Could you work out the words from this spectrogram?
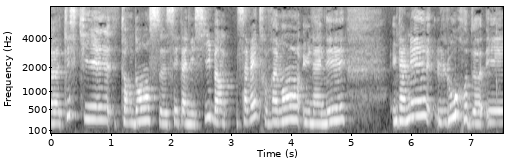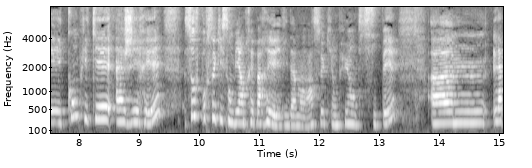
euh, qu'est-ce qui est tendance cette année-ci? Ben, Ça va être vraiment une année une année lourde et compliquée à gérer, sauf pour ceux qui sont bien préparés, évidemment, hein, ceux qui ont pu anticiper. Euh, la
